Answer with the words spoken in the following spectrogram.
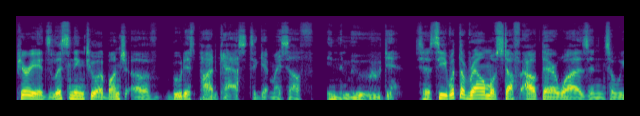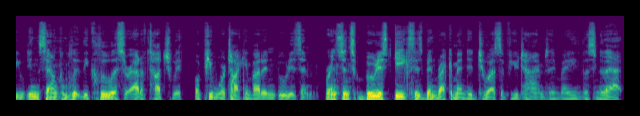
periods listening to a bunch of Buddhist podcasts to get myself in the mood to see what the realm of stuff out there was. And so we didn't sound completely clueless or out of touch with what people were talking about in Buddhism. For instance, Buddhist Geeks has been recommended to us a few times. Anybody listen to that?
